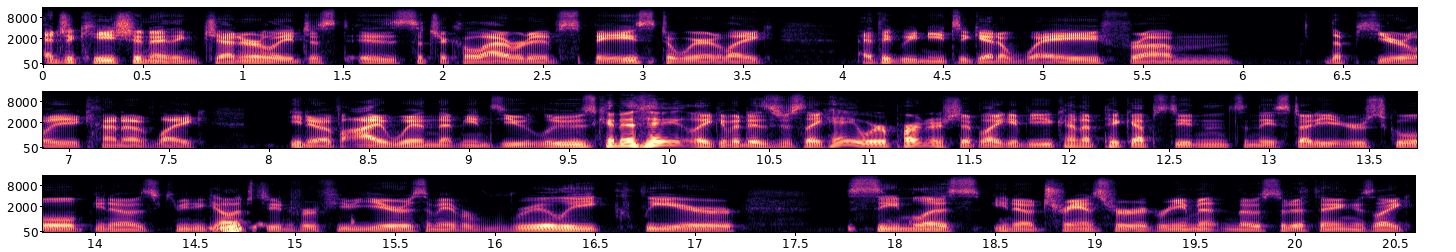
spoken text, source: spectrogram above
education, I think, generally just is such a collaborative space to where like I think we need to get away from the purely kind of like you know, if I win, that means you lose kind of thing. Like if it is just like, hey, we're a partnership. Like if you kind of pick up students and they study at your school, you know, as a community college student for a few years, and we have a really clear seamless you know transfer agreement and those sort of things like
